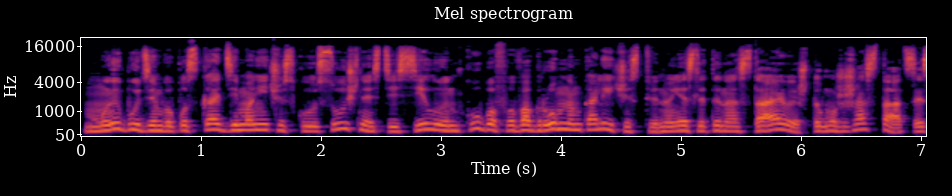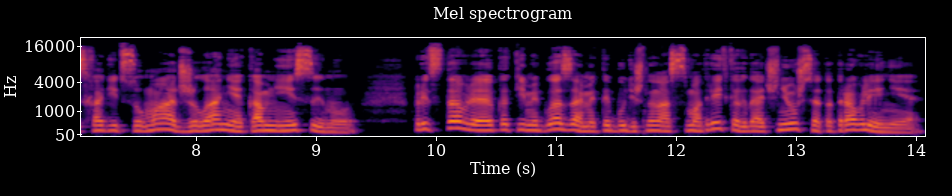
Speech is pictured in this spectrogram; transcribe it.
«Мы будем выпускать демоническую сущность и силу инкубов в огромном количестве, но если ты настаиваешь, то можешь остаться и сходить с ума от желания ко мне и сыну. Представляю, какими глазами ты будешь на нас смотреть, когда очнешься от отравления»,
